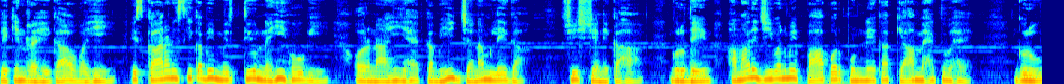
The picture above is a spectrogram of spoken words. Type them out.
लेकिन रहेगा वही। इस कारण इसकी कभी मृत्यु नहीं होगी, और ना ही यह कभी जन्म लेगा। शिष्य ने कहा, गुरुदेव, हमारे जीवन में पाप और पुण्य का क्या महत्व है? गुरु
